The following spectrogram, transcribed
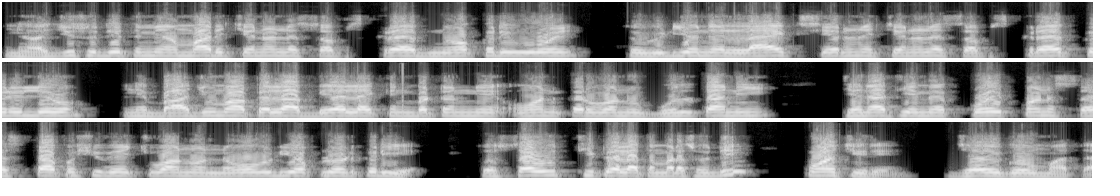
અને હજુ સુધી તમે અમારી ચેનલને સબસ્ક્રાઇબ ન કરી હોય તો વિડીયોને લાઇક શેર અને ચેનલને સબસ્ક્રાઇબ કરી લ્યો અને બાજુમાં આપેલા બે લાઇકન બટનને ઓન કરવાનું ભૂલતા નહીં. જેનાથી અમે કોઈ પણ સસ્તા પશુ વેચવાનો નવો વીડિયો અપલોડ કરીએ. તો સૌથી પહેલા તમારા સુધી પહોંચી રહે. જય ગૌ માતા.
